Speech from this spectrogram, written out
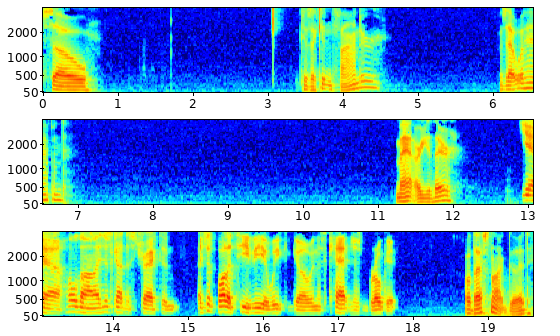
So, because I couldn't find her? Is that what happened? Matt, are you there? Yeah, hold on. I just got distracted. I just bought a TV a week ago, and this cat just broke it. Oh, that's not good.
